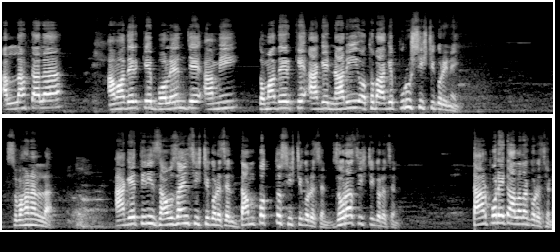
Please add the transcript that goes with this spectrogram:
আল্লাহ তাআলা আমাদেরকে বলেন যে, আমি তোমাদেরকে আগে নারী অথবা আগে পুরুষ সৃষ্টি করি নাই। সুবাহান আল্লাহ আগে তিনি জাউজাইন সৃষ্টি করেছেন, দাম্পত্য সৃষ্টি করেছেন, জোড়া সৃষ্টি করেছেন। তারপরে এটা আলাদা করেছেন।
